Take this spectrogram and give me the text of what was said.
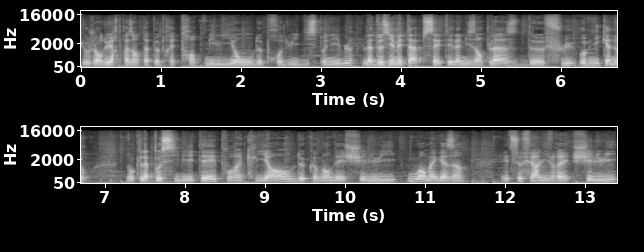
qui aujourd'hui représente à peu près 30 millions de produits disponibles. La deuxième étape, ça a été la mise en place de flux omnicanaux. Donc la possibilité pour un client de commander chez lui ou en magasin et de se faire livrer chez lui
